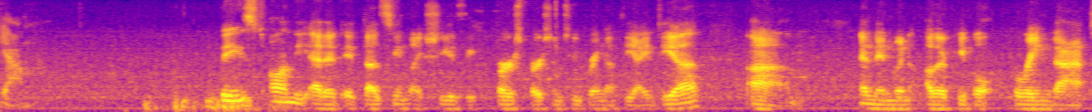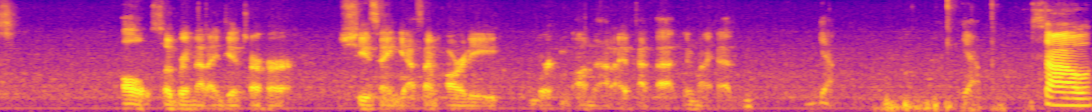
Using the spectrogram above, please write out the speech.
yeah. based on the edit, it does seem like she is the first person to bring up the idea. Um, and then when other people bring that, also bring that idea to her, she's saying, Yes, I'm already working on that. I've had that in my head. Yeah. Yeah. So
